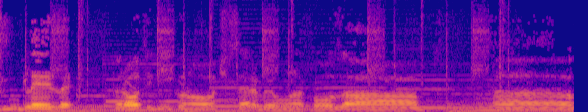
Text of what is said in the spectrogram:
d'inglese però ti dicono ci serve una cosa uh,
